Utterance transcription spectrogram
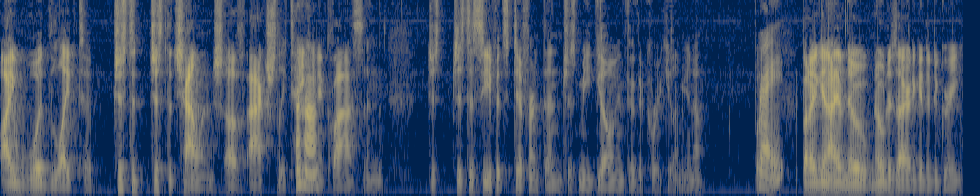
I would like to just to just the challenge of actually taking Uh-huh. a class and just just to see if it's different than just me going through the curriculum, you know. But, Right. But again, I have no no desire to get a degree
